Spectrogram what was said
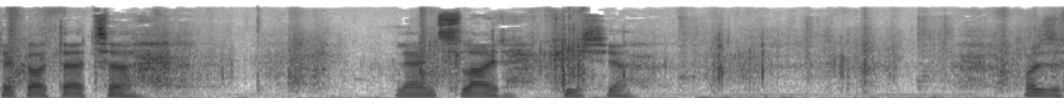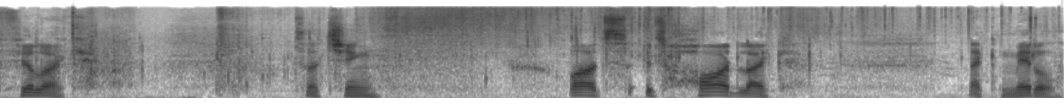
Check out that uh, landslide piece here. What does it feel like? Touching. Well, it's it's hard like like metal.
